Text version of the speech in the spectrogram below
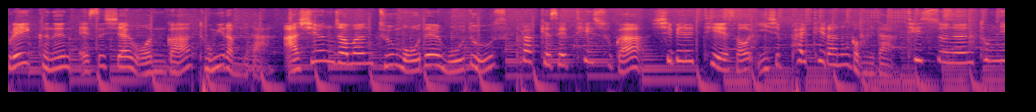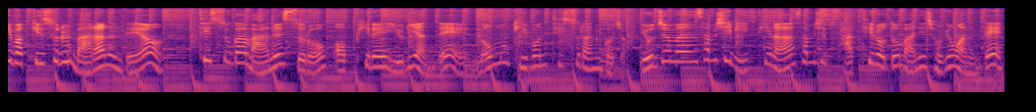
브레이크는 SCR1과 동일합니다. 아쉬운 점은 두 모델 모두 sprocket의 T수가 11T에서 28T라는 겁니다. T수는 톱니바퀴 수를 말하는데요. T수가 많을수록 uphill에 유리한데 너무 기본 T수라는 거죠. 요즘은 32T나 34T로도 많이 적용하는데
